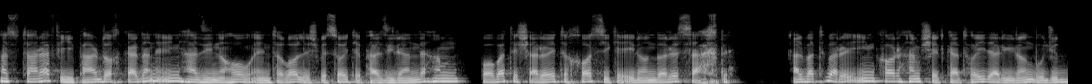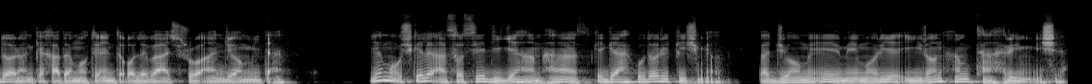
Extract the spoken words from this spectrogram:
از طرفی پرداخت کردن این هزینه ها و انتقالش به سایت پذیرنده هم بابت شرایط خاصی که ایران داره سخته. البته برای این کار هم شرکت هایی در ایران وجود دارند که خدمات انتقال وجه رو انجام میدن. یه مشکل اساسی دیگه هم هست که گهگداری پیش میاد و جامعه معماری ایران هم تحریم میشه.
